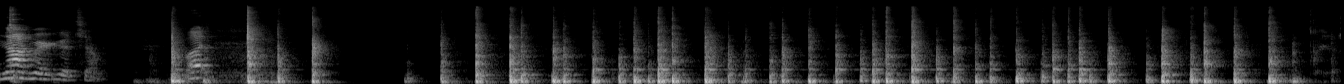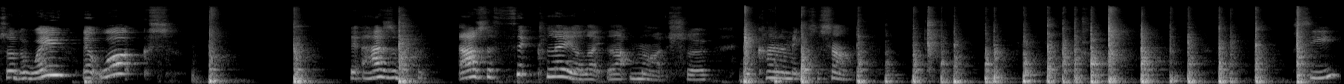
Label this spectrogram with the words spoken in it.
Not very good sound, but So the way it works, it has a it has a thick layer like that much, so it kind of makes a sound. See?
